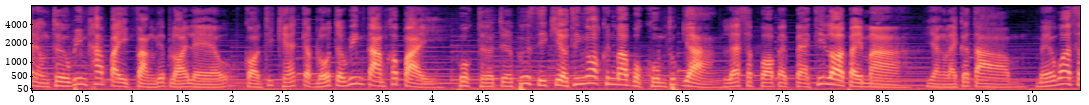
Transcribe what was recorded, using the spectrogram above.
นของเธอวิ่งข้ามไปอีกฝั่งเรียบร้อยแล้ว ก่อนที่แคทกับรถจะวิ่งตามเข้าไป พวกเธอเจอพืชสีเขียวที่งอกขึ้นมาปกคลุมทุกอย่าง และสปอร์แปลกๆที่ลอยไปมา อย่างไรก็ตาม แม้ว่าส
